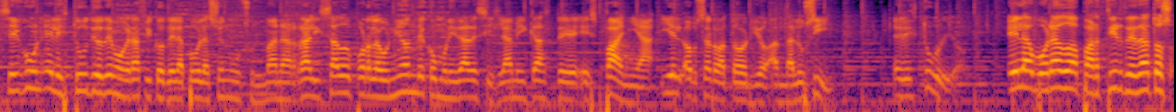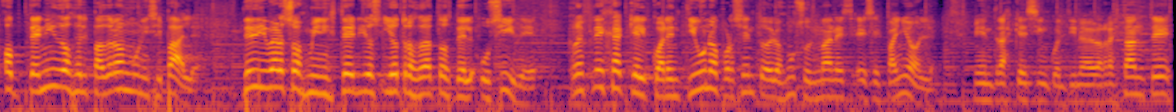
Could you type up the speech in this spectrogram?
según el estudio demográfico de la población musulmana realizado por la Unión de Comunidades Islámicas de España y el Observatorio Andalusí. El estudio, elaborado a partir de datos obtenidos del padrón municipal, de diversos ministerios y otros datos del UCIDE, refleja que el 41% de los musulmanes es español, mientras que el 59% restante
